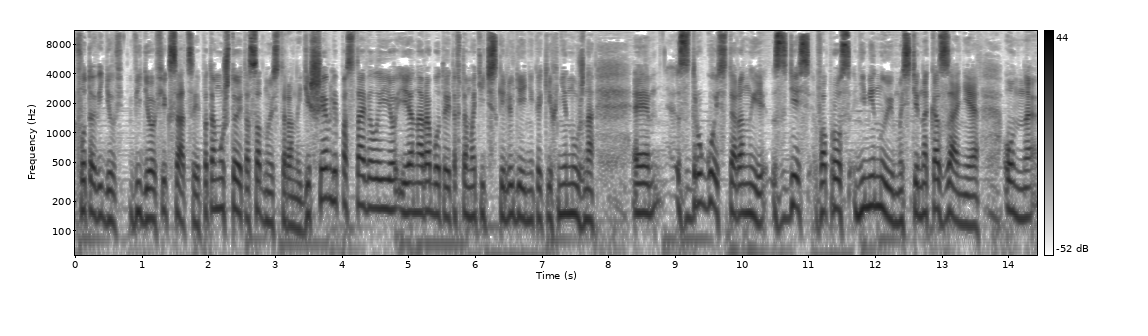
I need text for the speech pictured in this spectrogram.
фото-видеофиксации, потому что это, с одной стороны, дешевле поставил ее, и она работает автоматически, людей никаких не нужно. Э, с другой стороны, здесь вопрос неминуемости наказания, он э,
